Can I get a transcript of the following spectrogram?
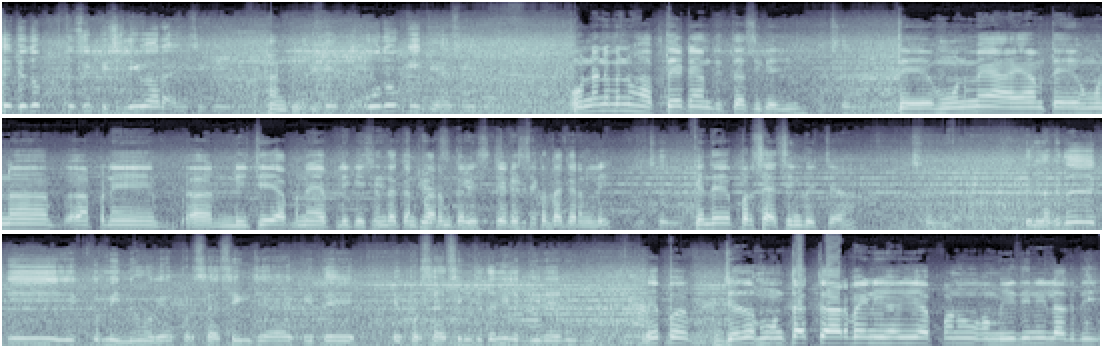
ਤੇ ਜਦੋਂ ਤੁਸੀਂ ਪਿਛਲੀ ਵਾਰ ਆਏ ਸੀਗੇ ਹਾਂਜੀ। ਉਦੋਂ ਕੀ ਕਿਹਾ ਸੀ? ਉਹਨਾਂ ਨੇ ਮੈਨੂੰ ਹਫ਼ਤੇ ਟਾਈਮ ਦਿੱਤਾ ਸੀਗਾ ਜੀ। ਤੇ ਹੁਣ ਮੈਂ ਆਇਆ ਤੇ ਹੁਣ ਆਪਣੇ ਨੀਚੇ ਆਪਣੇ ਐਪਲੀਕੇਸ਼ਨ ਦਾ ਕਨਫਰਮ ਕਰੀ ਸਟੇਟਸ ਪਤਾ ਕਰਨ ਲਈ। ਕਹਿੰਦੇ ਪ੍ਰੋਸੈਸਿੰਗ ਵਿੱਚ ਆ। ਅੱਛਾ ਜੀ। ਤੇ ਲੱਗਦਾ ਹੈ ਕਿ ਇੱਕ ਮਹੀਨਾ ਹੋ ਗਿਆ ਪ੍ਰੋਸੈਸਿੰਗ 'ਚ ਹੈ ਕਿਤੇ ਇਹ ਪ੍ਰੋਸੈਸਿੰਗ 'ਚ ਤਾਂ ਨਹੀਂ ਲੱਗੀ ਰਹਿ ਇਹ ਪ- ਜਦੋਂ ਹੁਣ ਤੱਕ ਕਾਰਵਾਈ ਨਹੀਂ ਹੋਈ ਆਪਾਂ ਨੂੰ ਉਮੀਦ ਹੀ ਨਹੀਂ ਲੱਗਦੀ।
